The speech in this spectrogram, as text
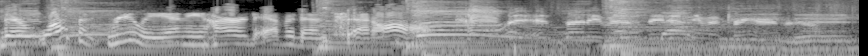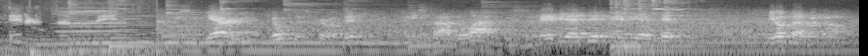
there wasn't really any hard evidence at all. It's not even, they didn't even bring her in the house. Hit her seven We said, Gary, you killed this girl, didn't you? And he started to laugh. He said, maybe I did, maybe I didn't. You'll never know.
